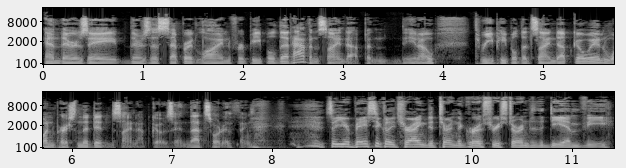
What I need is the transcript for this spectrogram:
and there's a there's a separate line for people that haven't signed up, and you know, three people that signed up go in, one person that didn't sign up goes in, that sort of thing. So you're basically trying to turn the grocery store into the DMV.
